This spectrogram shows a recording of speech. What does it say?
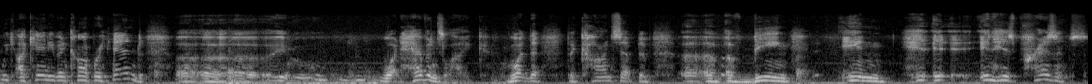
we, I can't even comprehend uh, uh, uh, what heaven's like. What the, the concept of, uh, of, of being in his, in His presence.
